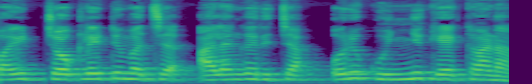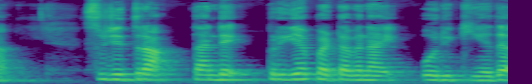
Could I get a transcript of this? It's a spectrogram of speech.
വൈറ്റ് ചോക്ലേറ്റും വച്ച് അലങ്കരിച്ച ഒരു കുഞ്ഞു കേക്കാണ് സുചിത്ര തന്റെ പ്രിയപ്പെട്ടവനായി ഒരുക്കിയത്.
